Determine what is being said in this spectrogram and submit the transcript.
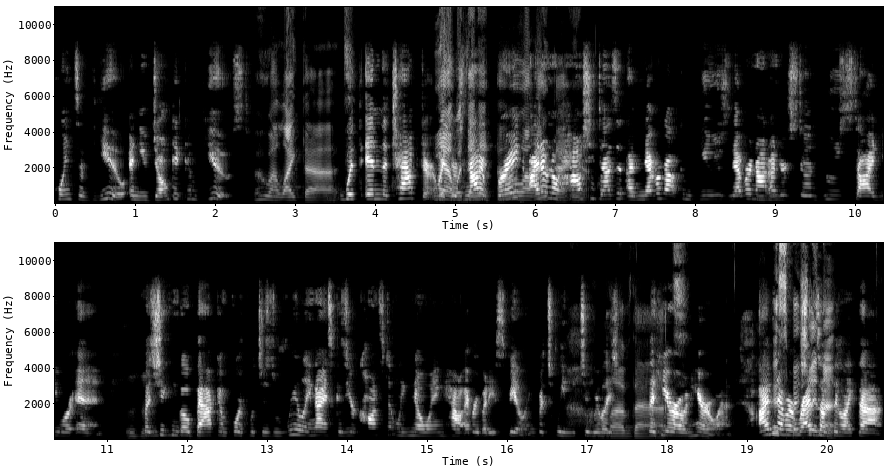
points of view and you don't get confused oh, I like that. within the chapter. Like Yeah, there's not a break. Oh, I I, don't know that, how yeah. she does it. I've never got confused, never not Mhm. understood whose side you were in. Mhm. But she can go back and forth, which is really nice because you're constantly knowing how everybody's feeling between the two relationships, the hero and heroine. I've never Especially read in that- something like that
